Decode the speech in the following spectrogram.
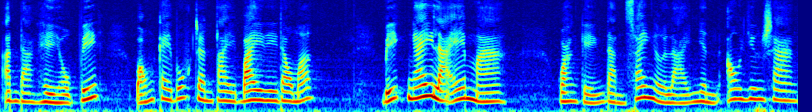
Anh đang hì hục viết, Bỗng cây bút trên tay bay đi đâu mất. Biết ngay là em mà. Quan kiện đành xoay người lại nhìn Âu Dương Sang,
